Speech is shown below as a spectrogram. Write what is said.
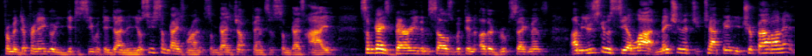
from a different angle, you get to see what they've done. And you'll see some guys run, some guys jump fences, some guys hide, some guys bury themselves within other group segments. Um, you're just going to see a lot. Make sure that you tap in, you trip out on it.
